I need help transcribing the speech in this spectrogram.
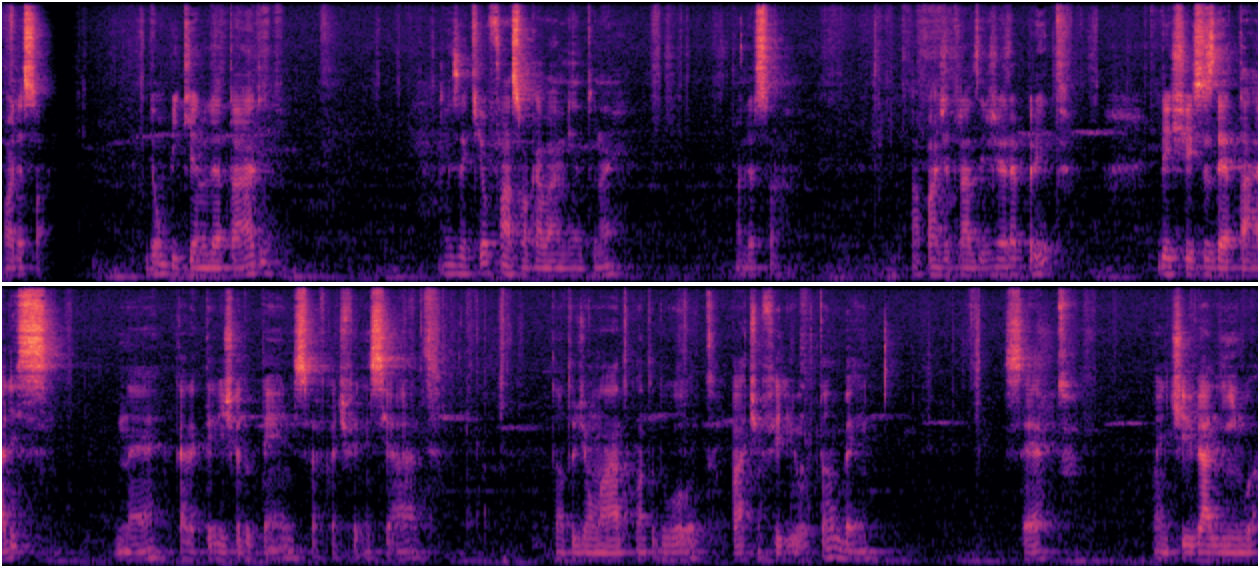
Olha só. Deu um pequeno detalhe. Mas aqui eu faço o acabamento, né? Olha só. A parte de trás já era preto. Deixei esses detalhes né? Característica do tênis, vai ficar diferenciado. Tanto de um lado quanto do outro. Parte inferior também. Certo? Mantive a língua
